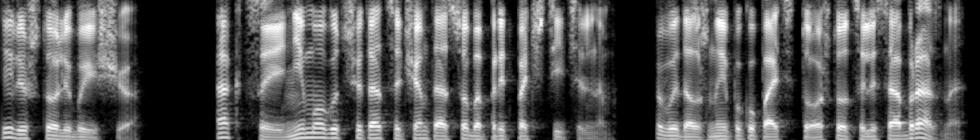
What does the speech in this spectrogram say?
или что-либо еще. Акции не могут считаться чем-то особо предпочтительным. Вы должны покупать то, что целесообразно.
